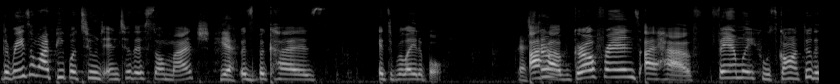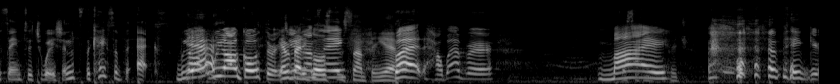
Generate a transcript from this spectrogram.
the reason why people tuned into this so much yeah. is because it's relatable. That's I have girlfriends, I have family who's gone through the same situation. It's the case of the ex. We, yeah. all, we all go through it. Everybody you know goes through something, yeah. But, however, my. thank you.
